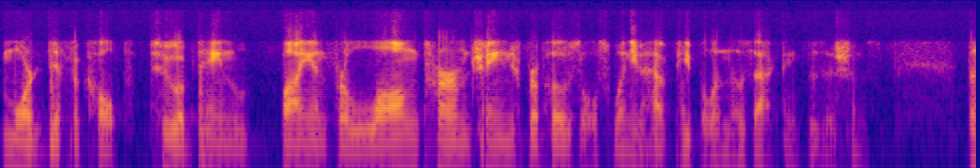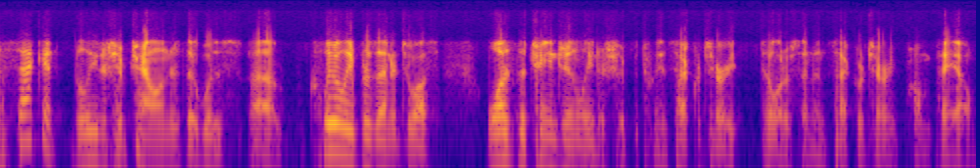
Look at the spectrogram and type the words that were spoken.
more difficult to obtain buy in for long term change proposals when you have people in those acting positions. The second, leadership challenge that was uh, clearly presented to us was the change in leadership between Secretary Tillerson and Secretary Pompeo.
